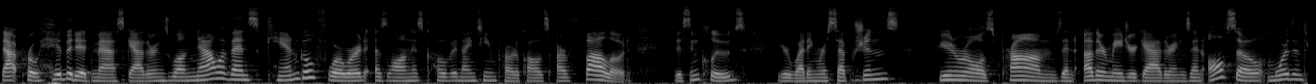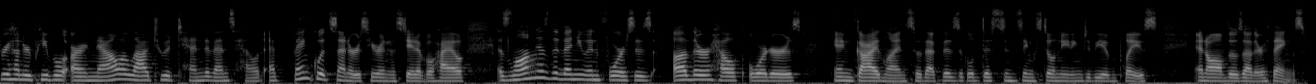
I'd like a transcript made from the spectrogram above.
that prohibited mass gatherings. Well, now events can go forward as long as COVID 19 protocols are followed. This includes your wedding receptions, funerals, proms, and other major gatherings. And also, more than 300 people are now allowed to attend events held at banquet centers here in the state of Ohio, as long as the venue enforces other health orders and guidelines. So, that physical distancing still needing to be in place and all of those other things.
